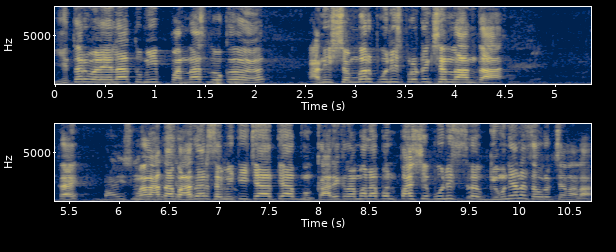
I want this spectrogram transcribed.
इतर वेळेला तुम्ही पन्नास लोक आणि शंभर पोलीस प्रोटेक्शनला आणता. काय? मग आता बाजार समितीच्या त्या कार्यक्रमाला पण पाचशे पोलीस घेऊन या ना संरक्षणाला.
